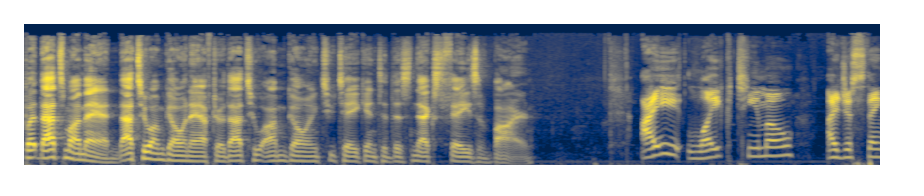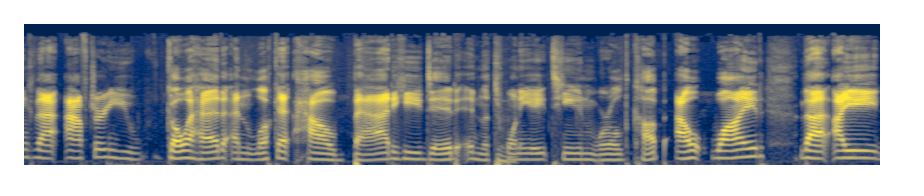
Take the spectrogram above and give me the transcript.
but that's my man. That's who I'm going after. That's who I'm going to take into this next phase of Bayern. I like Timo. I just think that after you go ahead and look at how bad he did in the mm-hmm. 2018 World Cup out wide, that I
